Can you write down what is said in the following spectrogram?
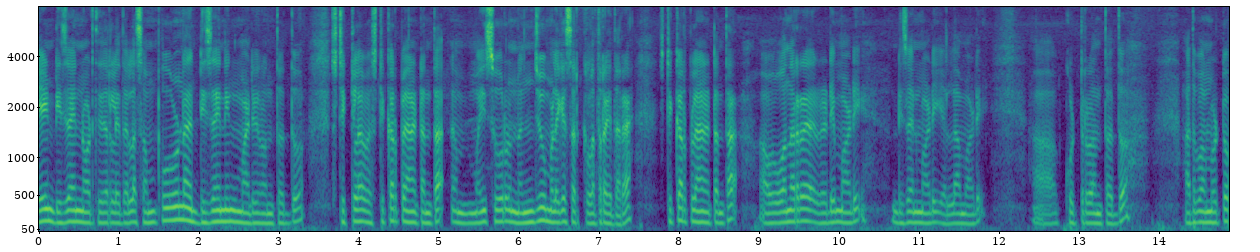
ಏನು ಡಿಸೈನ್ ನೋಡ್ತಿದ್ದಾರಲ್ಲ ಇದೆಲ್ಲ ಸಂಪೂರ್ಣ ಡಿಸೈನಿಂಗ್ ಮಾಡಿರೋಂಥದ್ದು ಸ್ಟಿಕ್ಲ ಸ್ಟಿಕ್ಕರ್ ಪ್ಲಾನೆಟ್ ಅಂತ ಮೈಸೂರು ನಂಜು ಮಳೆಗೆ ಸರ್ಕಲ್ ಹತ್ರ ಇದ್ದಾರೆ ಸ್ಟಿಕ್ಕರ್ ಪ್ಲಾನೆಟ್ ಅಂತ ಓನರೇ ರೆಡಿ ಮಾಡಿ ಡಿಸೈನ್ ಮಾಡಿ, ಎಲ್ಲ ಮಾಡಿ ಕೊಟ್ಟಿರುವಂಥದ್ದು. ಅದು ಬಂದ್ಬಿಟ್ಟು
